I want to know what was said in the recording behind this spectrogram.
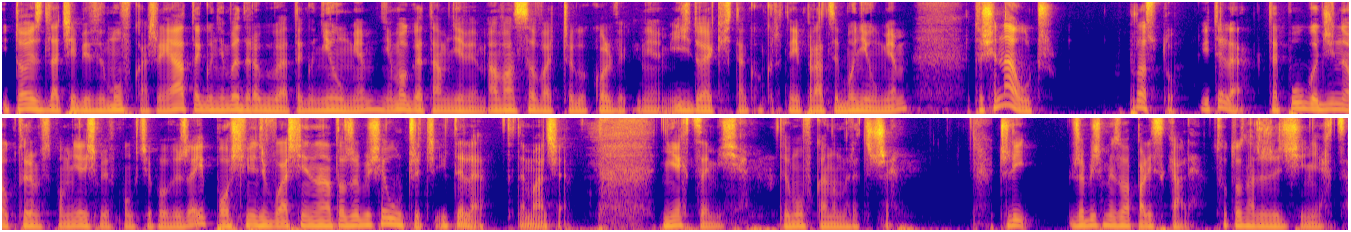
i to jest dla ciebie wymówka, że ja tego nie będę robił, ja tego nie umiem, nie mogę tam, nie wiem, awansować czegokolwiek, nie wiem, iść do jakiejś tam konkretnej pracy, bo nie umiem, to się naucz prostu. I tyle. Te pół godziny, o którym wspomnieliśmy w punkcie powyżej, poświęć właśnie na to, żeby się uczyć. I tyle w temacie. Nie chce mi się. Wymówka numer 3. Czyli, żebyśmy złapali skalę. Co to znaczy, że ci się nie chce?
